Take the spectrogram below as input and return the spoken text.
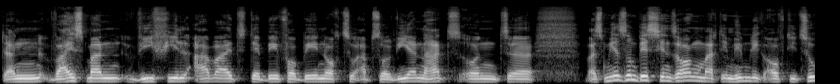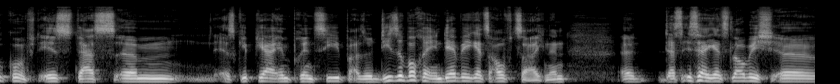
dann weiß man, wie viel Arbeit der BVB noch zu absolvieren hat. Und äh, was mir so ein bisschen Sorgen macht im Hinblick auf die Zukunft ist, dass ähm, es gibt ja im Prinzip, also diese Woche, in der wir jetzt aufzeichnen, das ist ja jetzt, glaube ich, äh,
